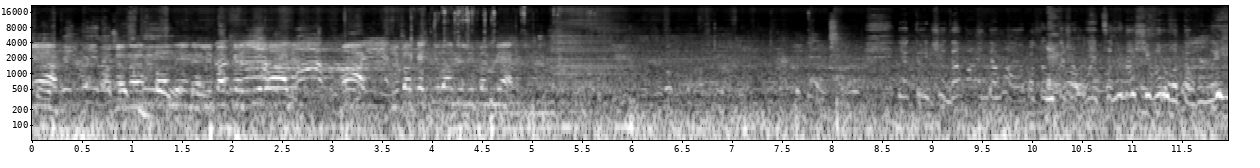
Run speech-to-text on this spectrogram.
Мяч. Уже на исполнение. Либо Катилани, либо мяч. Я кричу, давай, давай, а потім кажу, ой, це не наші ворота були.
